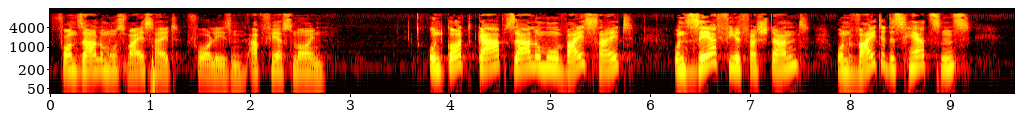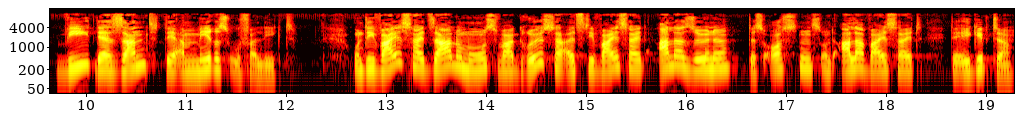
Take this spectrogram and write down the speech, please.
von Salomos Weisheit vorlesen, ab Vers 9. Und Gott gab Salomo Weisheit und sehr viel Verstand und Weite des Herzens, wie der Sand, der am Meeresufer liegt. Und die Weisheit Salomos war größer als die Weisheit aller Söhne des Ostens und aller Weisheit der Ägypter.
